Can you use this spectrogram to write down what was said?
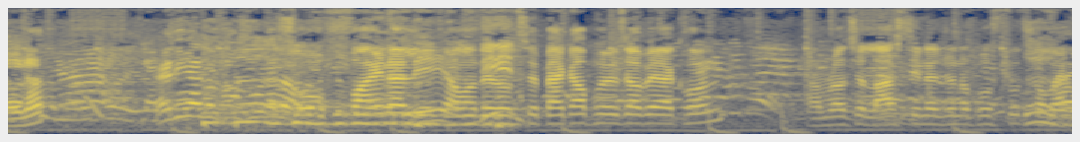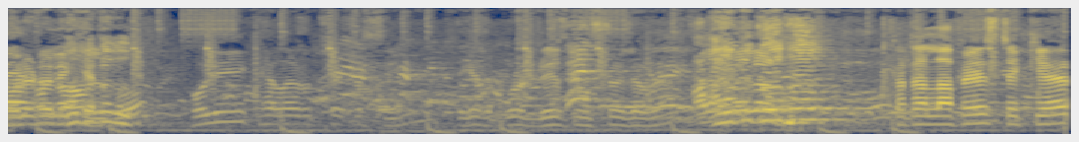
তাই না? ফাইনালি আমাদের হচ্ছে প্যাক আপ হয়ে যাবে এখন। আমরা হচ্ছে লাস্ট দিনের জন্য প্রস্তুত সবাই হোলি টোলি খেলব। হোলি খেলার হচ্ছে একটা সিন ঠিক আছে? পুরো ড্রেস নষ্ট হয়ে যাবে। টাটা আল্লাহ হাফেজ টেক কেয়ার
